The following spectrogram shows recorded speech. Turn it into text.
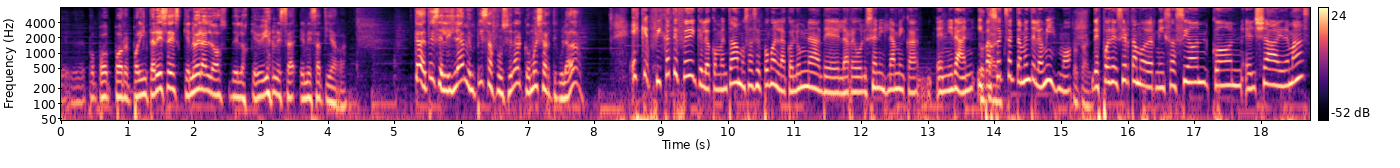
eh, por, por- por- por intereses que no eran los de los que vivían en esa, en esa tierra. Claro, entonces el Islam empieza a funcionar como ese articulador. Es que fíjate, Fede, que lo comentábamos hace poco en la columna de la revolución islámica en Irán, y Total. pasó exactamente lo mismo. Total. Después de cierta modernización con el Shah y demás,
